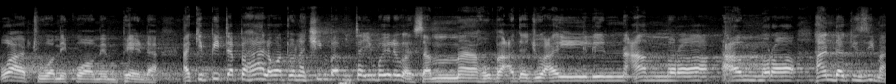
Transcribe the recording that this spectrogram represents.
watu wamekuwa wamempenda. Akipita pahala watu wanachimba mtaimbo ile, samahu ba'da juailin amra amra, handaki nzima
